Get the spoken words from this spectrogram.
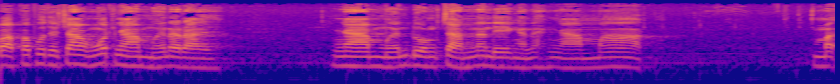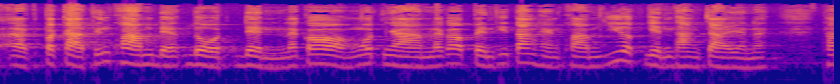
ว่าพระพุทธเจ้างดงามเหมือนอะไร งามเหมือนดวงจันทร์นั่นเองนะงามมากประกาศถึงความโดดเด่น และก็งดงาม แล้วก็เป็นที่ตั้งแห่งความเยือกเย็นทางใจนะถ้า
